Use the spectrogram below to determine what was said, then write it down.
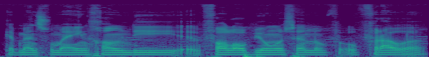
Ik heb mensen om me heen gewoon die eh, vallen op jongens en op, op vrouwen.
